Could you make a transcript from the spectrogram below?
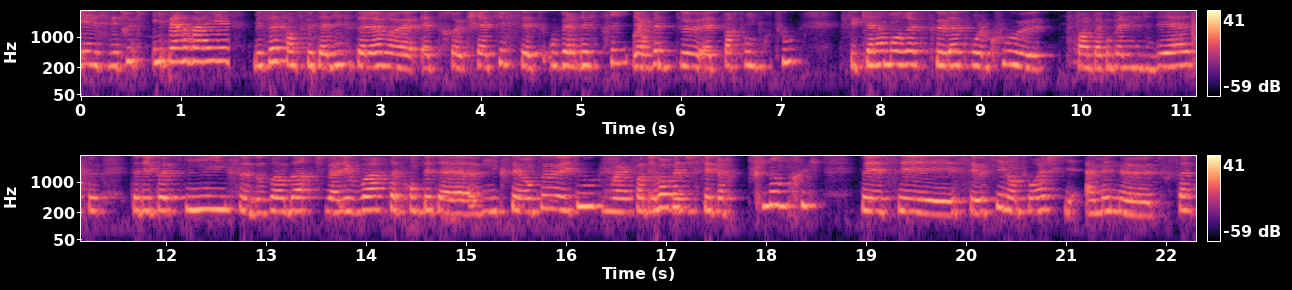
et c'est des trucs hyper variés. Mais ça, enfin, ce que tu as dit tout à l'heure, être créatif, c'est être ouvert d'esprit Ouais. et en fait être partant pour tout. C'est carrément vrai parce que là, pour le coup, euh, enfin, t'accompagnes une vidéaste, t'as des potes qui mixent dans un bar, tu vas aller voir, t'apprends peut-être à mixer un peu et tout. Ouais, Enfin, tu vois, en fait, tu sais faire plein de trucs. Mais c'est aussi l'entourage qui amène euh, tout ça.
